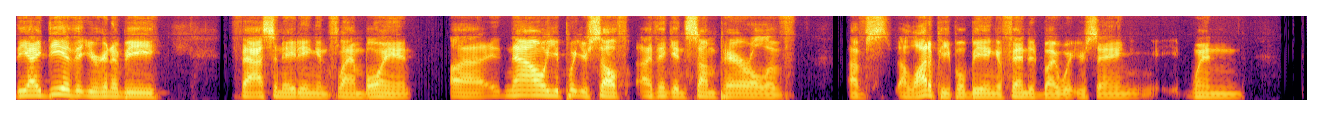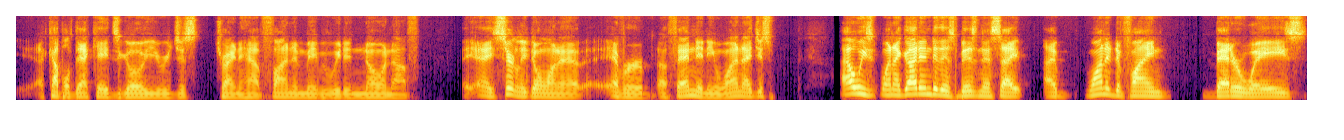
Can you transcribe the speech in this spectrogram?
the idea that you're going to be fascinating and flamboyant uh now you put yourself i think in some peril of of a lot of people being offended by what you're saying when a couple decades ago you were just trying to have fun and maybe we didn't know enough. I, I certainly don't want to ever offend anyone. I just i always when i got into this business i i wanted to find better ways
